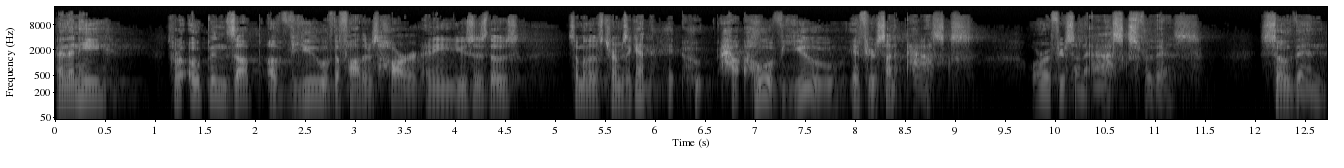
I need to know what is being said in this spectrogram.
And then he sort of opens up a view of the Father's heart and he uses those, some of those terms again. Who, how, who of you, if your son asks, or if your son asks for this, so then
